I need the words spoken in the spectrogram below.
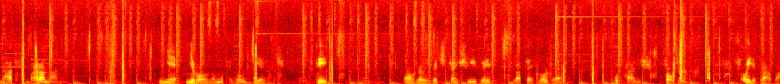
nad baranami. Nie, nie wolno mu tego odbierać. Ty możesz być szczęśliwy, dlatego że ustalisz sobie swoje prawa.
